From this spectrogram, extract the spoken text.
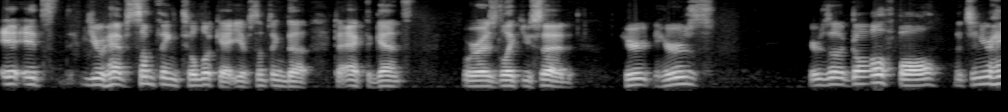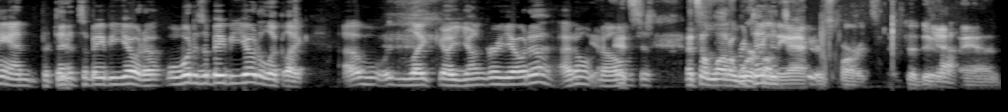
it, it's you have something to look at. You have something to to act against. Whereas, like you said, here here's here's a golf ball. It's in your hand. Pretend Yeah. it's a baby Yoda. Well, what does a baby Yoda look like? Uh, like a younger Yoda? I don't Yeah, know. it's- It's just It's a lot of work on the actors' parts to do, Yeah. and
